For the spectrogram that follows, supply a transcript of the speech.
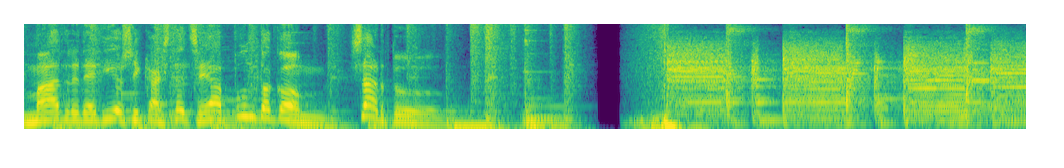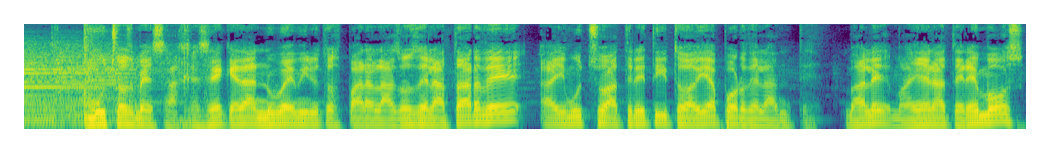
Madre de Dios y Castechea.com. Sartu. Muchos mensajes, ¿eh? quedan nueve minutos para las dos de la tarde. Hay mucho Atleti todavía por delante, ¿vale? Mañana tenemos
